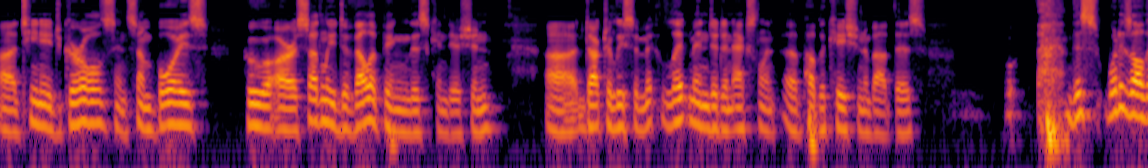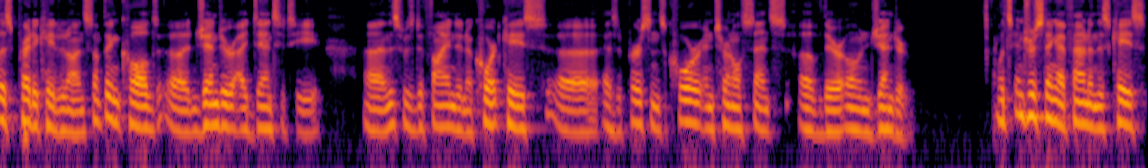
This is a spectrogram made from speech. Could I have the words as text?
uh, teenage girls and some boys who are suddenly developing this condition. Uh, Dr. Lisa Littman did an excellent uh, publication about this. This, what is all this predicated on? Something called uh, gender identity. Uh, and this was defined in a court case uh, as a person's core internal sense of their own gender. What's interesting I found in this case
